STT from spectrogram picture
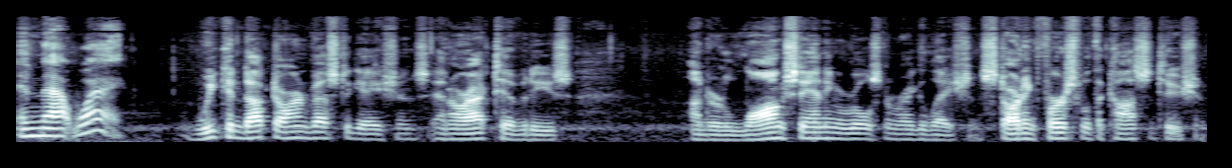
in that way? We conduct our investigations and our activities under long-standing rules and regulations, starting first with the Constitution,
